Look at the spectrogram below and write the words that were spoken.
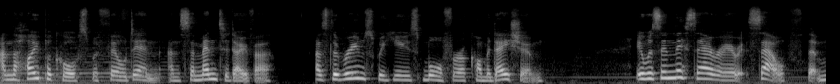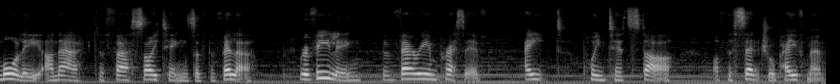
and the hypocaust were filled in and cemented over, as the rooms were used more for accommodation. It was in this area itself that Morley unearthed the first sightings of the villa, revealing the very impressive eight pointed star of the central pavement.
